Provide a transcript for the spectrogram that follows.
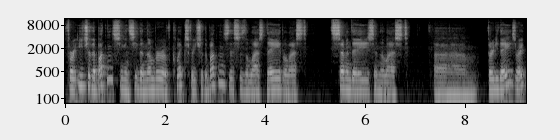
for each of the buttons. You can see the number of clicks for each of the buttons. This is the last day the last seven days and the last um 30 days right?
